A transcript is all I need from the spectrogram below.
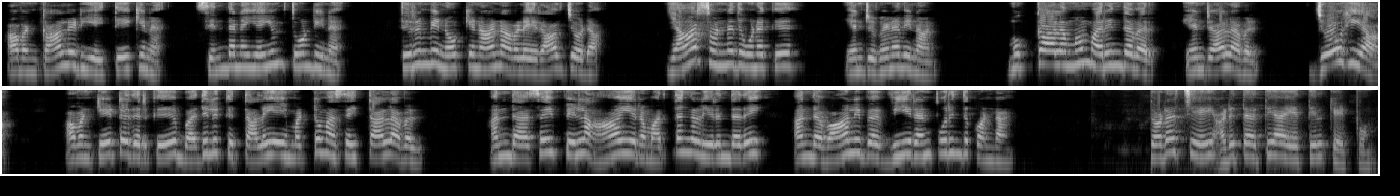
அவன் காலடியை தேக்கின சிந்தனையையும் தூண்டின. திரும்பி நோக்கினான் அவளை ராவ்ஜோடா. யார் சொன்னது உனக்கு? என்று வினவினான். முக்காலமும் அறிந்தவர் என்றாள் அவள். ஜோகியா? அவன் கேட்டதற்கு பதிலுக்கு தலையை மட்டும் அசைத்தாள் அவள். அந்த அசைப்பில் ஆயிரம் அர்த்தங்கள் இருந்ததை அந்த வாலிப வீரன் புரிந்து கொண்டான். தொடர்ச்சியை அடுத்த அத்தியாயத்தில் கேட்போம்.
